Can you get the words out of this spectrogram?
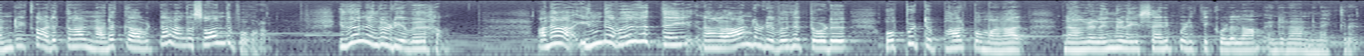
அன்றைக்கும் அடுத்த நாள் நடக்காவிட்டால் நாங்கள் சோர்ந்து போகிறோம் இதுதான் எங்களுடைய வேகம். ஆனால் இந்த வேகத்தை நாங்கள் ஆண்டவருடைய வேகத்தோடு ஒப்பிட்டு பார்ப்போமானால் நாங்கள் எங்களை சரிப்படுத்தி கொள்ளலாம் என்று நான் நினைக்கிறேன்.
